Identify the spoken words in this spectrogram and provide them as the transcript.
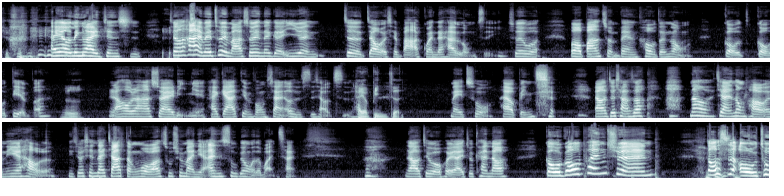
还有另外一件事，就他还没退嘛，所以那个医院就叫我先把他关在他的笼子里。所以我我有帮他准备很厚的那种狗狗垫吧，嗯，然后让它睡在里面，还给他电风扇二十四小时，还有冰枕。没错，还有冰枕。然后就想说，啊，那我既然弄好了，你也好了，你就先在家等我，我要出去买你的桉树跟我的晚餐。啊，然后结果回来就看到狗狗喷泉，都是呕吐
